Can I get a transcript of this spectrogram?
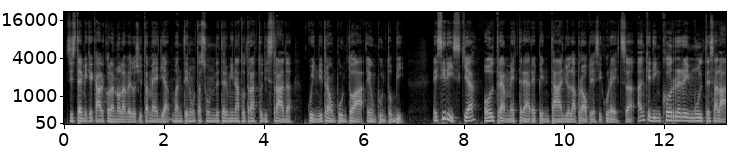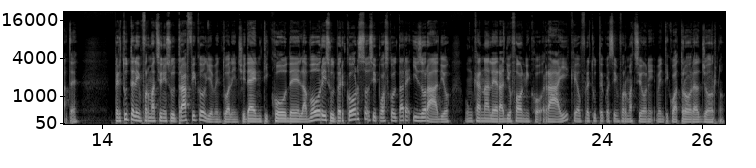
sistemi che calcolano la velocità media mantenuta su un determinato tratto di strada, quindi tra un punto A e un punto B. E si rischia, oltre a mettere a repentaglio la propria sicurezza, anche di incorrere in multe salate, per tutte le informazioni sul traffico, gli eventuali incidenti, code, lavori sul percorso si può ascoltare Isoradio, un canale radiofonico RAI che offre tutte queste informazioni 24 ore al giorno.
